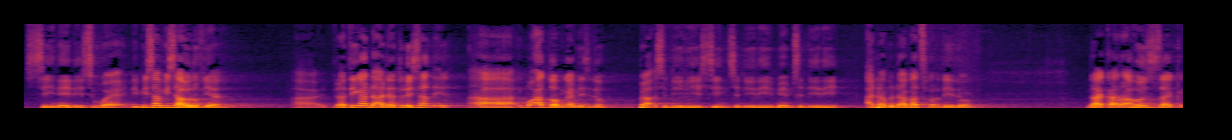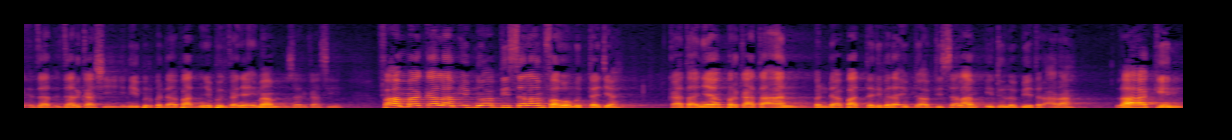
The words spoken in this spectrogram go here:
Sine disuwe dipisah-pisah hurufnya. Nah, berarti kan tidak ada tulisan uh, muadzam kan di situ. Ba sendiri, sin sendiri, mim sendiri. Ada pendapat seperti itu. Zakarahuz Zarkasi. Ini berpendapat menyebutkannya Imam Zarkasi. Fa amma kalam Ibnu Abdissalam fa huwa muttajah. Katanya perkataan pendapat daripada Ibnu Abdissalam itu lebih terarah. Lakin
